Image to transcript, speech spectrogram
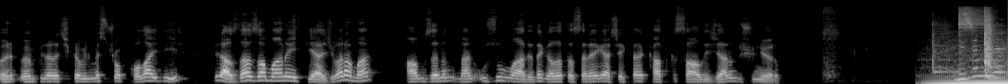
ön, ön plana çıkabilmesi çok kolay değil. Biraz daha zamana ihtiyacı var ama Hamza'nın ben uzun vadede Galatasaray'a gerçekten katkı sağlayacağını düşünüyorum. Bizim de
